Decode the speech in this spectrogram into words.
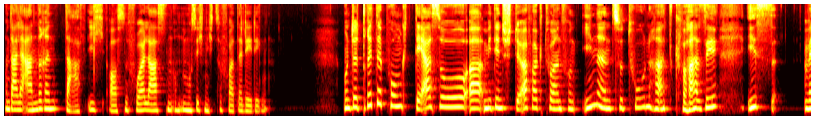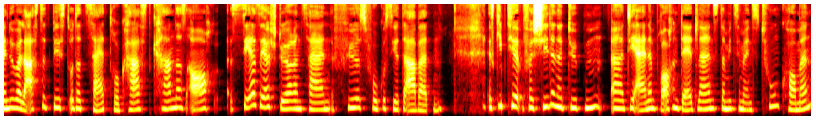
und alle anderen darf ich außen vor lassen und muss ich nicht sofort erledigen. Und der dritte Punkt, der so äh, mit den Störfaktoren von innen zu tun hat quasi, ist wenn du überlastet bist oder Zeitdruck hast, kann das auch sehr, sehr störend sein fürs fokussierte Arbeiten. Es gibt hier verschiedene Typen. Äh, die einen brauchen Deadlines, damit sie mal ins Tun kommen.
